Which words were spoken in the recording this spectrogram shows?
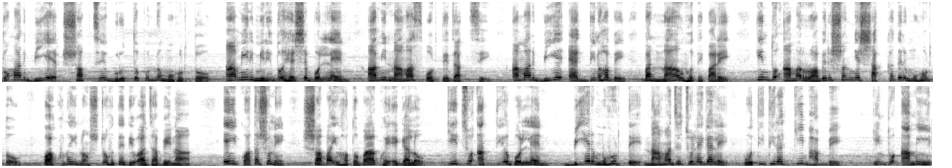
তোমার বিয়ের সবচেয়ে গুরুত্বপূর্ণ মুহূর্ত। আমির মৃদু হেসে বললেন, আমি নামাজ পড়তে যাচ্ছি। আমার বিয়ে একদিন হবে বা নাও হতে পারে। কিন্তু আমার রবের সঙ্গে সাক্ষাতের মুহূর্ত কখনোই নষ্ট হতে দেওয়া যাবে না। এই কথা শুনে সবাই হতবাক হয়ে গেল। কিছু আত্মীয় বললেন, বিয়ের মুহূর্তে নামাজে চলে গেলে অতিথিরা কি ভাববে? কিন্তু আমির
